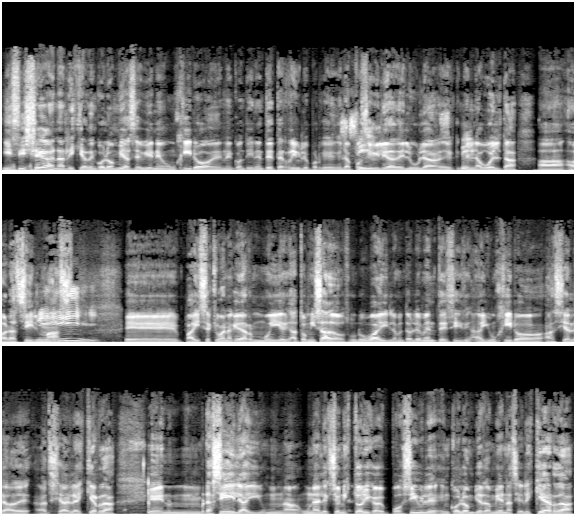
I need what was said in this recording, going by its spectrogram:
Y si llega a ganar la izquierda en Colombia, se viene un giro en el continente terrible, porque la Sí. posibilidad de Lula eh, Sí. en la vuelta a, a Brasil, más eh, países que van a quedar muy atomizados. Uruguay, lamentablemente, si hay un giro hacia la, de- hacia la izquierda en Brasil, hay una, una elección histórica posible en Colombia también hacia la izquierda.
